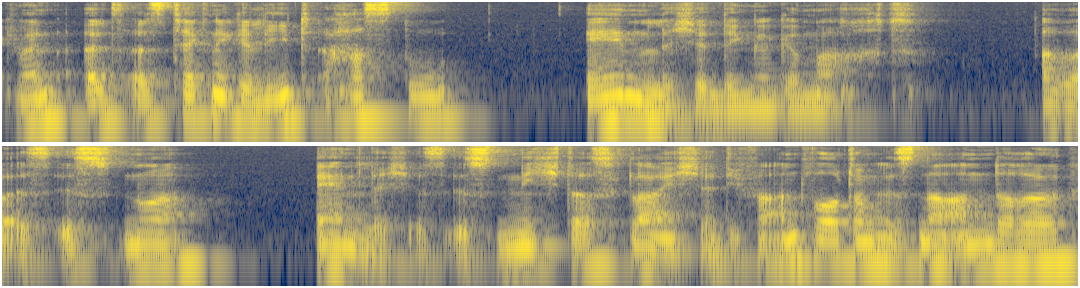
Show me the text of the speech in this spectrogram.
Ich meine, als, als Technical Lead hast du ähnliche Dinge gemacht, aber es ist nur ähnlich. Es ist nicht das Gleiche. Die Verantwortung ist eine andere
